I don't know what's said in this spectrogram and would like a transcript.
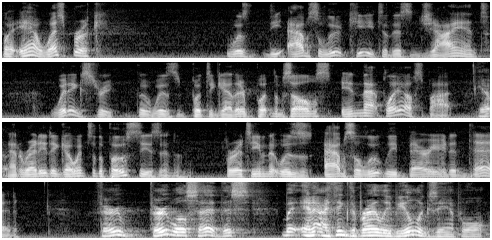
But yeah, Westbrook was the absolute key to this giant winning streak the Wiz put together, putting themselves in that playoff spot yep. and ready to go into the postseason for a team that was absolutely buried and dead. Very, very well said. This, but and I think the Bradley Beal example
